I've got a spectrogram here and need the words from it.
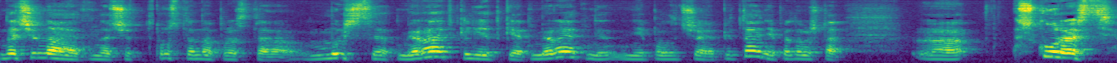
начинает, значит, просто-напросто мышцы отмирать, клетки отмирать, не, не получая питания, потому что э, скорость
